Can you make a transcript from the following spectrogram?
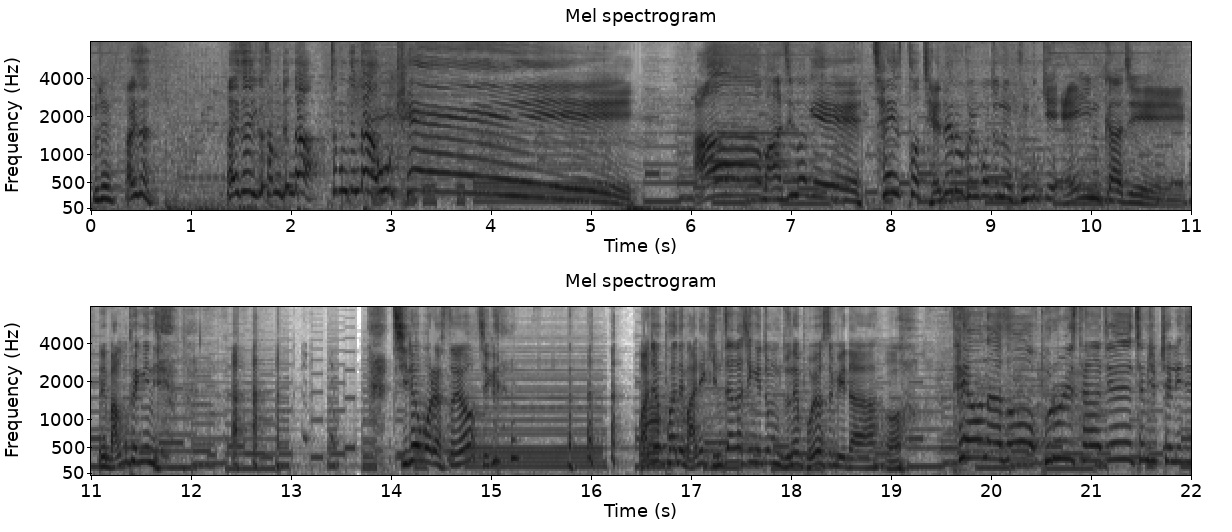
조심. 나이스! 나이스! 이거 잡으면 된다! 잡으면 된다! 오케이! 아 마지막에 체스터 제대로 긁어주는 궁극기 에임까지. 망고팽이님 지려버렸어요 지금 마지막 판에 많이 긴장하신 게 좀 눈에 보였습니다 어. 태어나서 브롤스타즈 챔십 챌린지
